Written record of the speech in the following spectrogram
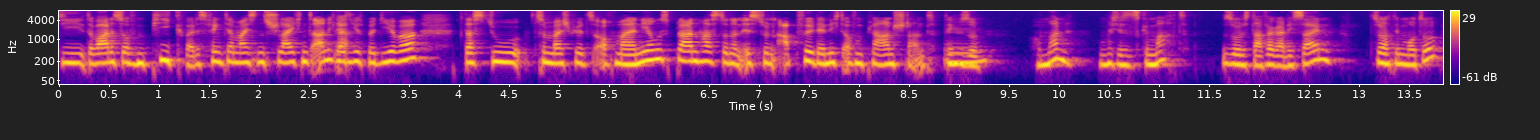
die, da war das so auf dem Peak, weil das fängt ja meistens schleichend an. Ich ja. weiß nicht, was bei dir war, dass du zum Beispiel jetzt auch mal einen Ernährungsplan hast und dann isst du einen Apfel, der nicht auf dem Plan stand. Denke mhm. ich so, oh Mann, warum habe ich das jetzt gemacht? So, das darf ja gar nicht sein. So nach dem Motto.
